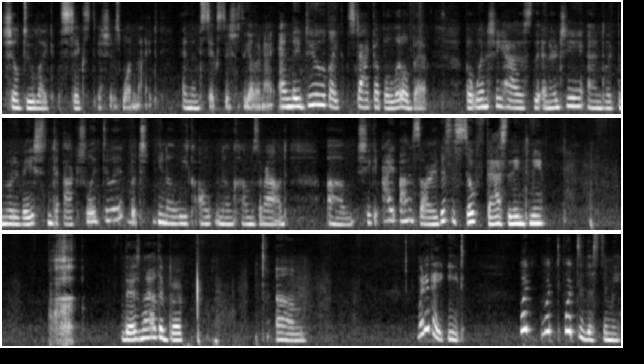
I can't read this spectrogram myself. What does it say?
she'll do like six dishes one night and then six dishes the other night. And they do like stack up a little bit. But when she has the energy and like the motivation to actually do it, which you know we all know comes around, um, she I, I'm sorry, this is so fascinating to me. There's my other book. Um, what did I eat? What what what did this to me?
